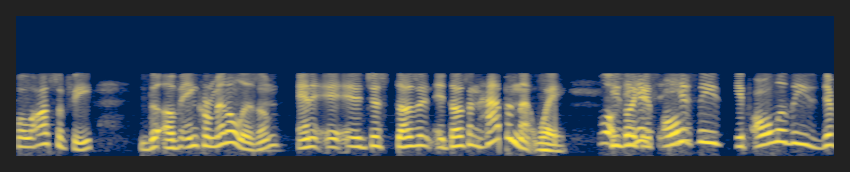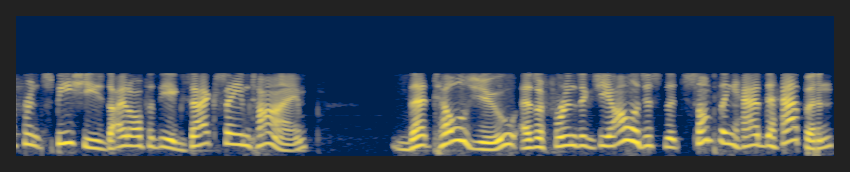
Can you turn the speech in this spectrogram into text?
philosophy of incrementalism, and it, it just doesn't it doesn't happen that way. Well, He's like, his, if all his, of these if all of these different species died off at the exact same time, that tells you, as a forensic geologist, that something had to happen,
